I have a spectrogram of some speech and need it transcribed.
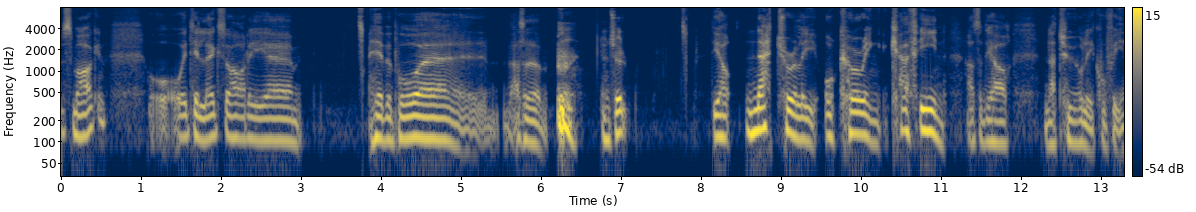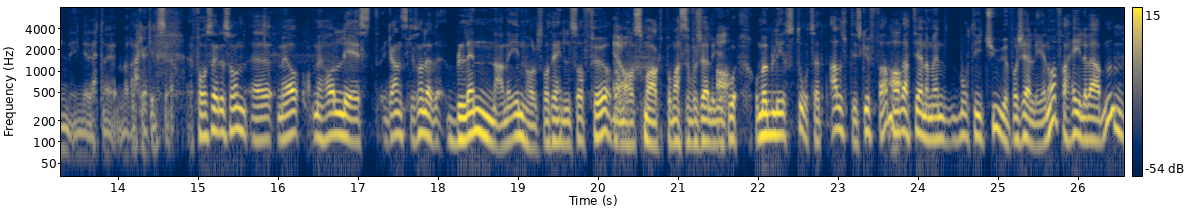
smaken. Og, og i tillegg så har de eh, hevet på eh, Altså, unnskyld. De har naturally occurring caffeine. Altså de har naturlig koffein inni dette mirakelset. For å si det sånn, eh, vi, har, vi har lest ganske sånne blendende innholdsfortegnelser før, når Ja. vi har smakt på masse forskjellige Ja. og vi blir stort sett alltid skuffa. Vi har vært gjennom en borti 20 forskjellige nå, fra hele verden, Mm.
